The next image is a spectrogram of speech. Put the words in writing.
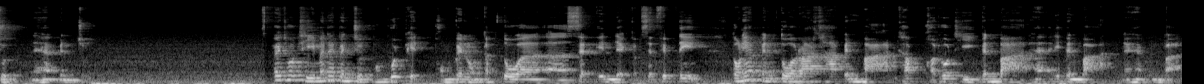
จุดนะฮะเป็นจุด อ้โทษทีไม่ได้เป็นจุดผมพูดผิด ผมไปหลงกับตัวเซ็ตอินเด็กกับเซ็ตฟิตรงนี้เป็นตัวราคาเป็นบาทครับ ขอโทษทีเป็นบาทฮะอันนี้เป็นบาทนะฮะเป็นบาท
